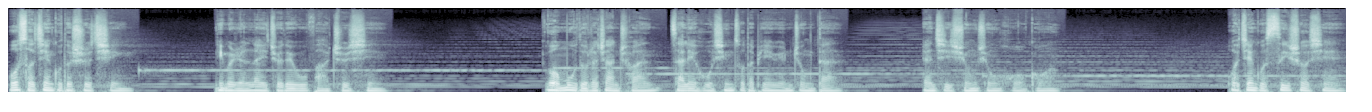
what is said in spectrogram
我所见过的事情，你们人类绝对无法置信。我目睹了战船在猎户星座的边缘中弹，燃起熊熊火光。我见过 C 射线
